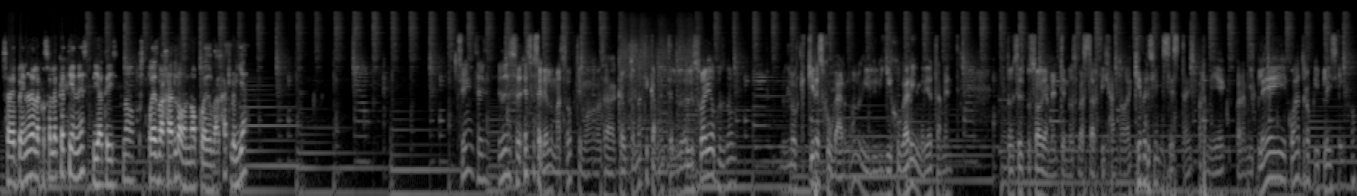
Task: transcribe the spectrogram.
O sea, dependiendo de la consola que tienes, ya te dice, no, pues puedes bajarlo o no puedes bajarlo ya. Sí, sí, eso, eso sería lo más óptimo. O sea, que automáticamente el, el usuario, pues no, lo que quiere es jugar, ¿no? Y, y jugar inmediatamente. Entonces, pues obviamente nos va a estar fijando, ¿a qué versión es esta? ¿Es para mi, para mi Play 4, mi Play 5?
